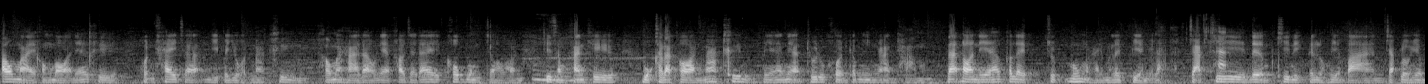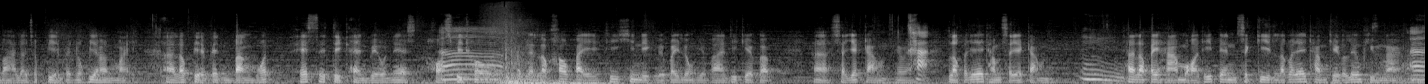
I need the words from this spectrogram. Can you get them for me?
เป้าหมายของหมอเนี่ยก็คือคนไข้จะมีประโยชน์มากขึ้น เขามาหาเราเนี่ยเขาจะได้ครบวงจรที่สำคัญคือบุคลากรมากขึ้น เพราะฉะนั้นเนี่ยทุกๆคนก็มีงานทำและตอนนี้ครับก็เลยจุดมุ่งหมายมันเลยเปลี่ยนไปละจากที่เดิมคลินิกเป็นโรงพยาบาล จากโรงพยาบาลเราจะเปลี่ยนเป็นโรงพยาบาลใหม่อ่าเราเปลี่ยนเป็นบางมด Aesthetic and Wellness Hospital อ่าถ้าเกิดเราเข้าไปที่คลินิกหรือไปโรงพยาบาลที่เกี่ยวกับอ่า ศัลยกรรมใช่ไหมค่ะเราก็จะได้ทำศัลยกรรมอืม ถ้าเราไปหาหมอที่เป็นสกินเราก็จะได้ทำเกี่ยวกับเรื่องผิวหนัง อ่า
